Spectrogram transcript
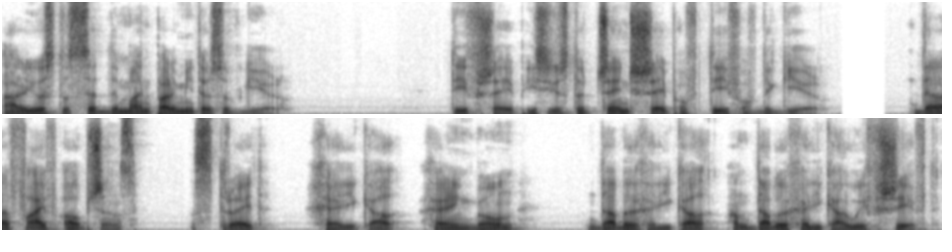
are used to set the main parameters of gear. Teeth shape is used to change shape of teeth of the gear. There are five options straight, helical, herringbone, double helical and double helical with shift.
